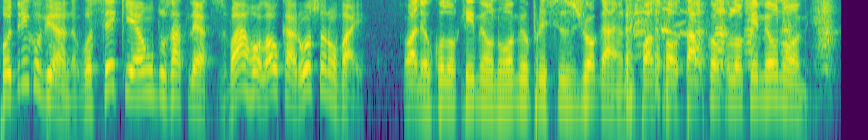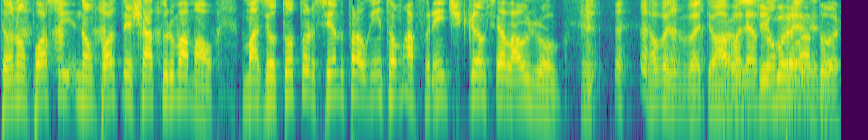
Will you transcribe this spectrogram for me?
Rodrigo Viana, você que é um dos atletas, vai rolar o caroço ou não vai? Olha, eu coloquei meu nome, eu preciso jogar. Eu não posso faltar porque eu coloquei meu nome. Então eu não posso, não posso deixar a turma mal. Mas eu tô torcendo para alguém tomar frente e cancelar o jogo. Não, vai, vai ter uma eu avaliação sigo o prévia. relator.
